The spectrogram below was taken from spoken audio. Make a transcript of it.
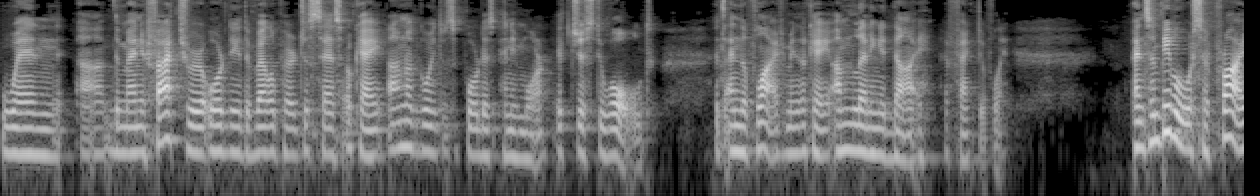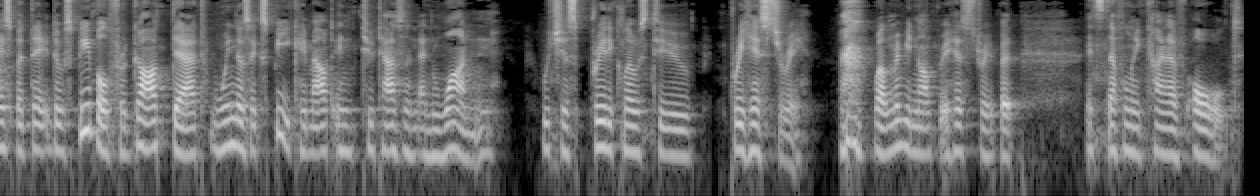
when uh, the manufacturer or the developer just says, okay, I'm not going to support this anymore. It's just too old. It's end of life. I mean, okay, I'm letting it die effectively. And some people were surprised, but they, those people forgot that Windows XP came out in 2001, which is pretty close to prehistory. well, maybe not prehistory, but it's definitely kind of old.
